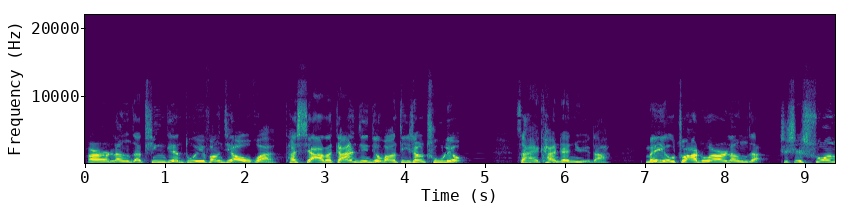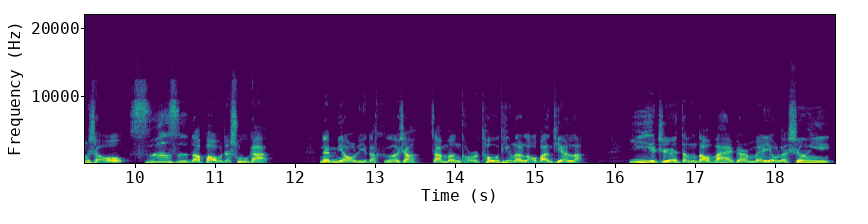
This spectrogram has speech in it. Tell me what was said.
二愣子听见对方叫唤，他吓得赶紧就往地上出溜。再看这女的，没有抓住二愣子，只是双手死死地抱着树干。那庙里的和尚在门口偷听了老半天了，一直等到外边没有了声音，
